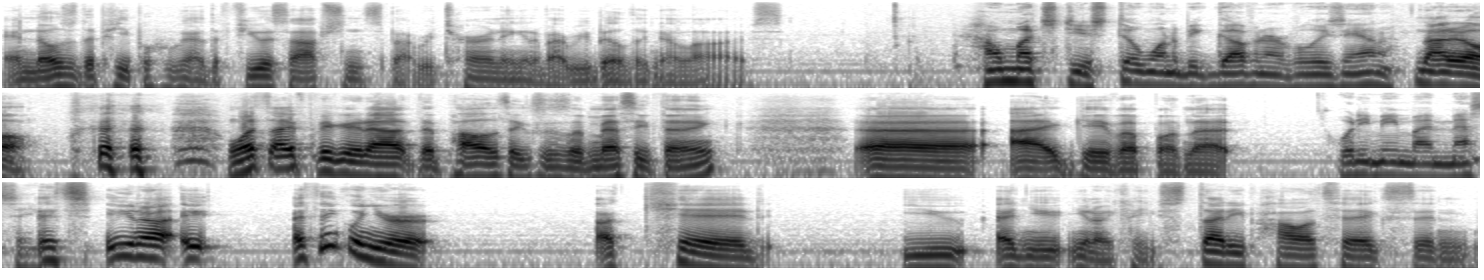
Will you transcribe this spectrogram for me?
And those are the people who have the fewest options about returning and about rebuilding their lives. How much do you still want to be governor of Louisiana? Not at all. Once I figured out that politics is a messy thing, uh, I gave up on that. What do you mean by messy? It's, you know, it, I think when you're a kid, you and you you know you study politics and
